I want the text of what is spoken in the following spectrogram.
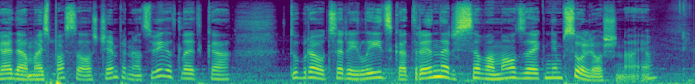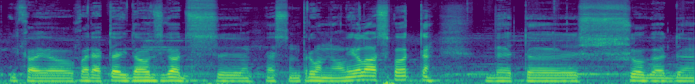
gaidāmais pasaules čempionāts vieglatlētikā. Tu brauc arī līdzi kā treneris savam audzēkņam soļošanā. Ja? Kā jau varētu teikt, daudzus gadus eh, esmu prom no lielā sporta. Bet eh, šogad eh,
